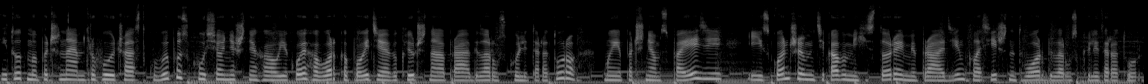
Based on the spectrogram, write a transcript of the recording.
І тут мы пачынаем другую частку выпуску сённяшняга у якой гаворка пойдзе выключна пра беларускую літаратуру. Мы пачнём з паэзіі і скончым цікавымі гісторыямі пра адзін класічны твор беларускай літаратуры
